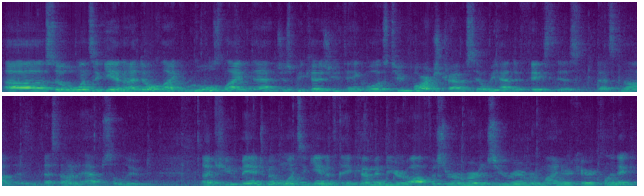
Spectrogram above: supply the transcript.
Uh, so once again, I don't like rules like that just because you think, well, it's two parts, Travis said we had to fix this. That's not, that's not an absolute. Acute management, once again, if they come into your office or emergency room or minor care clinic,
